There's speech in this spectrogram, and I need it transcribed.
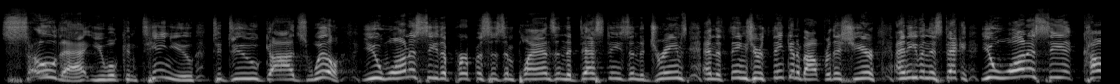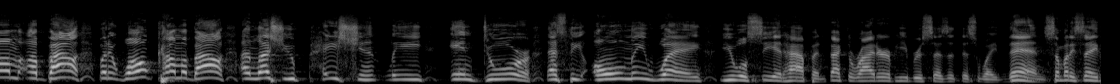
so that you will continue to do God's will. You want to see the purposes and plans and the destinies and the dreams and the things you're thinking about for this year and even this decade. You want to see it come about, but it won't come about unless you patiently endure. That's the only way you will see it happen. In fact, the writer of Hebrews says it this way then, somebody say,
